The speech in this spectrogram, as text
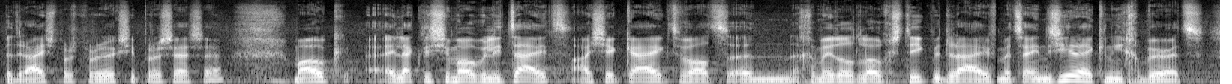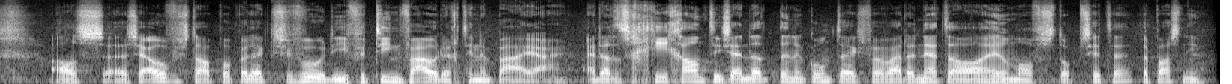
bedrijfsproductieprocessen. Maar ook elektrische mobiliteit. Als je kijkt wat een gemiddeld logistiek bedrijf met zijn energierekening gebeurt als uh, zij overstappen op elektrische voer, die vertienvoudigt in een paar jaar. En dat is gigantisch. En dat in een context waar we net al helemaal verstopt zitten, dat past niet.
